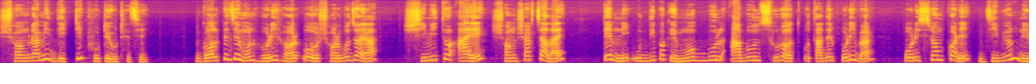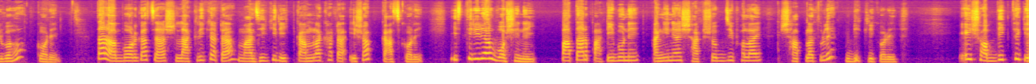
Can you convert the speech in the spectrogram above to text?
সংগ্রামী দিকটি ফুটে উঠেছে। গল্পে যেমন হরিহর ও সর্বজয়া সীমিত আয়ে সংসার চালায় তেমনি উদ্দীপকে মকবুল, আবুল, সুরত ও তাদের পরিবার পরিশ্রম করে জীবন নির্বাহ করে। তারা বর্গা চাষ লাকড়ি কাটা, মাঝিগিরি কামলা খাটা এসব কাজ করে। স্ত্রীরাও বসে নেই। পাতার পাটি বনে আঙিনায় শাকসবজি ফলায়, শাপলা তুলে বিক্রি করে। এই সব দিক থেকে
